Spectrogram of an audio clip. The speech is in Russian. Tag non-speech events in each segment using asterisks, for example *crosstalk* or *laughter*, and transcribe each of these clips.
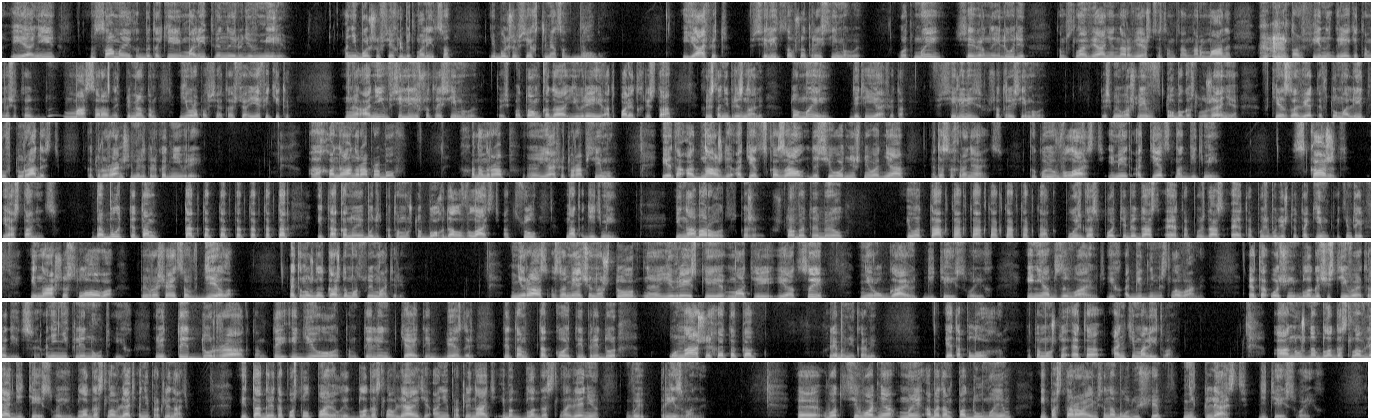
И они самые, как бы, такие молитвенные люди в мире. Они больше всех любят молиться и больше всех стремятся к Богу. Яфет вселится в шатры Симовы. Вот мы, северные люди, там славяне, норвежцы, там, там норманы, *clears throat* там финны, греки, там, значит, э, масса разных племен, там Европа вся, это все яфетиты – они вселились в шатры Симовы. То есть потом, когда евреи отпали от Христа, Христа не признали, то мы, дети Яфета, вселились в шатры Симовы. То есть мы вошли в то богослужение, в те заветы, в ту молитву, в ту радость, которую раньше имели только одни евреи. А Ханан – раб рабов. Ханан – раб э, Яфету, раб Симу. И это однажды отец сказал, и до сегодняшнего дня это сохраняется. Какую власть имеет отец над детьми? Скажет, и останется. Да будь ты там так, так, так, так, так, так, так, и так оно и будет, потому что Бог дал власть отцу над детьми. И наоборот, скажи, чтобы ты был и вот так, так, так, так, так, так, так. Пусть Господь тебе даст это, пусть даст это, пусть будешь ты таким, таким, таким. И наше слово превращается в дело. Это нужно каждому отцу и матери. Не раз замечено, что э, еврейские матери и отцы не ругают детей своих, и не обзывают их обидными словами. Это очень благочестивая традиция. Они не клянут их. Говорит, ты дурак, там, ты идиот, там, ты лентяй, ты бездарь, ты там такой, ты придурок. У наших это как хлебом не корми. Это плохо, потому что это антимолитва. А нужно благословлять детей своих, благословлять, а не проклинать. И так говорит апостол Павел, говорит, благословляйте, а не проклинайте, ибо к благословению – вы призваны. Э, вот сегодня мы об этом подумаем и постараемся на будущее не клясть детей своих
